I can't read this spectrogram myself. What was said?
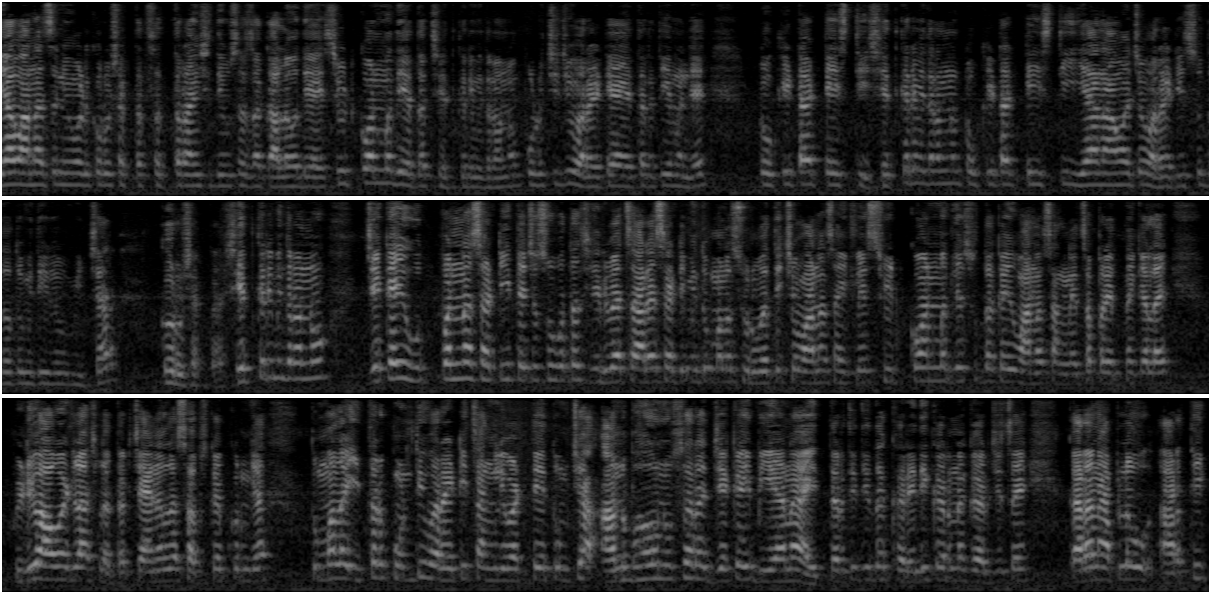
या वाहनाचं निवड करू शकतात. सत्तर ऐंशी दिवसाचा कालावधी आहे. स्वीटकॉर्नमध्ये येतात शेतकरी मित्रांनो. पुढची जी व्हरायटी आहे तर ती म्हणजे टोकिटा टेस्टी. शेतकरी मित्रांनो टोकिटा टेस्टी या नावाच्या व्हरायटी सुद्धा तुम्ही ती विचार करू शकता. शेतकरी मित्रांनो जे काही उत्पन्नासाठी त्याच्यासोबतच हिरव्या चाऱ्यासाठी मी तुम्हाला सुरुवातीचे वाहनं सांगितले. स्वीटकॉर्न मधले सुद्धा काही वाहनं सांगण्याचा प्रयत्न केलाय. व्हिडिओ आवडला असला तर चॅनलला सबस्क्राईब करून घ्या. तुम्हाला इतर कोणती व्हरायटी चांगली वाटते तुमच्या अनुभवानुसार जे काही बियाणं आहेत तर ते तिथं खरेदी करणं गरजेचं आहे. कारण आपलं आर्थिक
